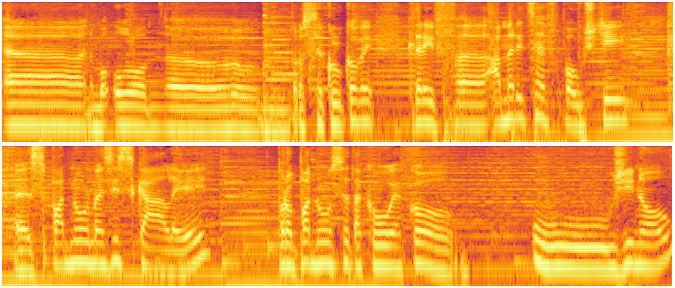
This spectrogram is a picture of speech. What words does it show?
E, nebo o e, prostě klukovi, který v e, Americe v poušti e, spadnul mezi skály, propadnul se takovou jako úžinou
